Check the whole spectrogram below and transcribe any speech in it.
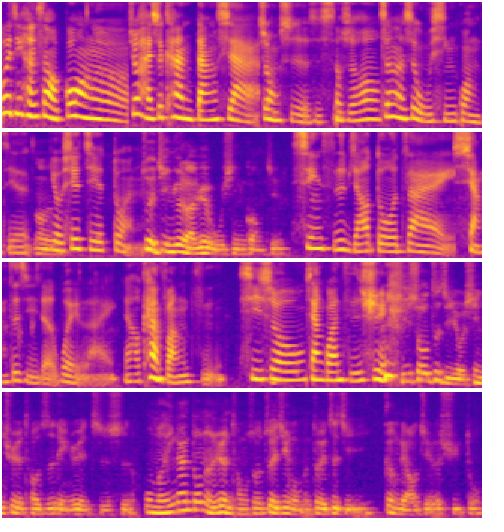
我已经很少逛了，就还是看当下重视的是什么。有时候真的是无心逛街，嗯，有些阶段最近越来越无心逛街。心思比较多在想自己的未来，然后看房子，吸收相关资讯。吸收自己有兴趣的投资领域知识，我们应该都能认同说，最近我们对自己更了解了许多。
